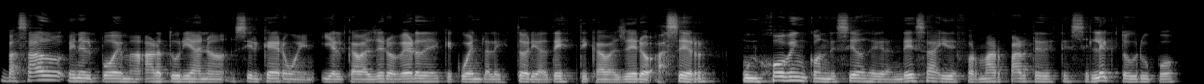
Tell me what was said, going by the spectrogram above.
Basado en el poema arturiano Sir Gawain y el Caballero Verde que cuenta la historia de este caballero Acer, un joven con deseos de grandeza y de formar parte de este selecto grupo,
